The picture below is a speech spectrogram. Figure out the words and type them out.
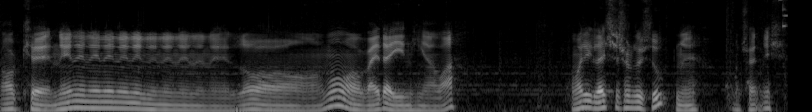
Okay, nee, nee, nee, nee, nee, nee, nee, nee, nee, nee. So, mal weitergehen hier, wa? Haben wir die Leiche schon durchsucht? Nee, anscheinend nicht.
